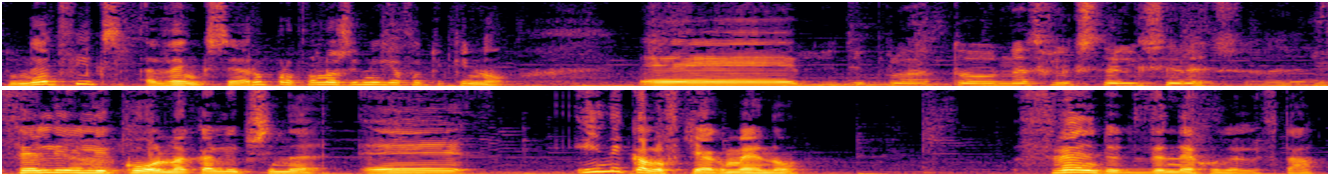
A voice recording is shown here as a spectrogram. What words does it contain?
του Netflix δεν ξέρω, προφανώς είναι για αυτό το κοινό. Ε, Γιατί απλά το Netflix θέλει σειρές. Θέλει υλικό να καλύψει, ναι. Ε, είναι καλοφτιαγμένο. Φαίνεται ότι δεν έχουν λεφτά.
